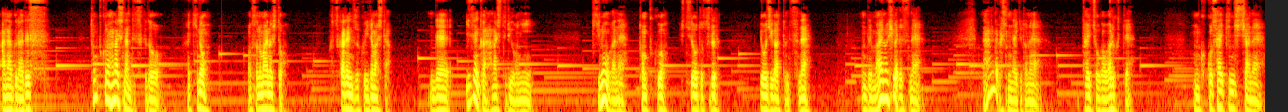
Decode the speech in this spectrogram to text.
穴蔵です。豚腹の話なんですけど、昨日、その前の日と、2日連続入れました。で、以前から話してるように、昨日がね、豚腹を必要とする用事があったんですね。で、前の日がですね、なんだか知んないけどね、体調が悪くて、ここ最近にしちゃね、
